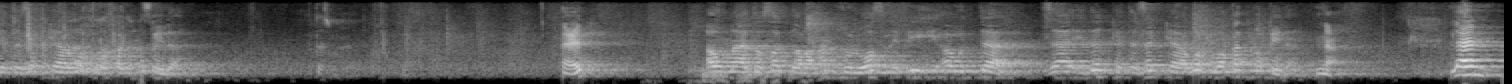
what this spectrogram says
كتزكى وهو قد نقل أعد. أو ما تصدر همز الوصل فيه أو التاء. زائدا كتزكى وهو قد نقل. نعم. الآن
